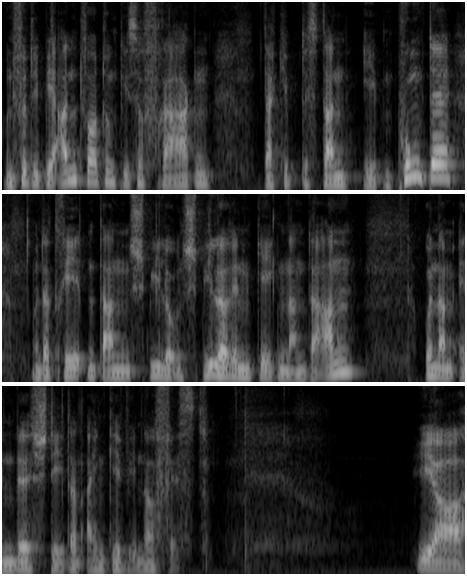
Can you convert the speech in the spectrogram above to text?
Und für die Beantwortung dieser Fragen, da gibt es dann eben Punkte und da treten dann Spieler und Spielerinnen gegeneinander an und am Ende steht dann ein Gewinner fest. Ja,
